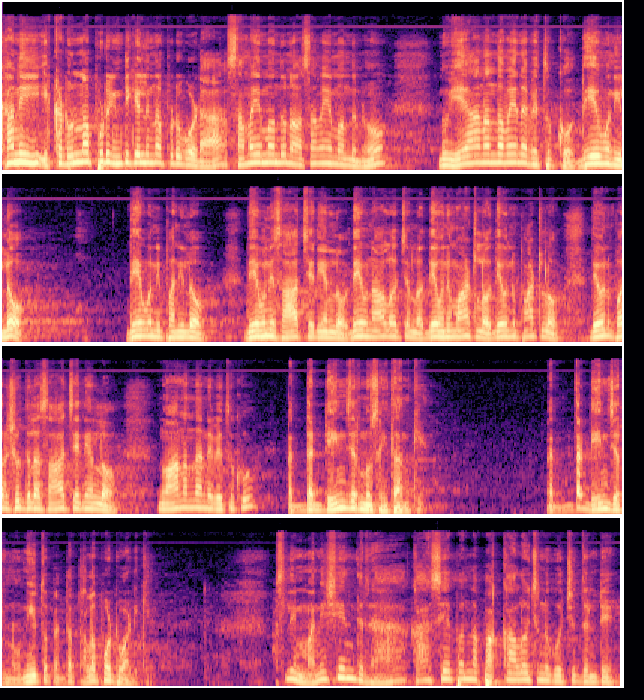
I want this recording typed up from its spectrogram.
కానీ ఇక్కడ ఉన్నప్పుడు ఇంటికి వెళ్ళినప్పుడు కూడా సమయమందును అసమయమందును నువ్వు ఏ ఆనందమైనా వెతుక్కో దేవునిలో దేవుని పనిలో. దేవుని సాహచర్యంలో దేవుని ఆలోచనలో దేవుని మాటలో దేవుని పాటలో దేవుని పరిశుద్ధుల సాహచర్యంలో నువ్వు ఆనందాన్ని వెతుకు పెద్ద డేంజర్ నువ్వు సైతానికి. పెద్ద డేంజర్ నువ్వు నీతో పెద్ద తలపోటు వాడికి. అసలు ఈ మనిషి ఏందిరా? కాసేపన్నా పక్క ఆలోచనకు వచ్చిందంటే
